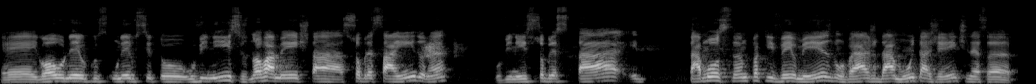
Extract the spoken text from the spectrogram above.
É, igual o Nego, o Nego citou, o Vinícius novamente está sobressaindo, né? O Vinícius sobressai, tá mostrando para que veio mesmo, vai ajudar muita gente nessa,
